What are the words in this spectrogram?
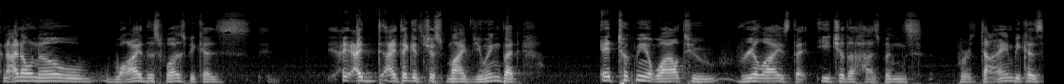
and I don't know why this was because I, I, I think it's just my viewing, but it took me a while to realize that each of the husbands was dying because,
